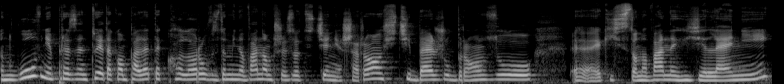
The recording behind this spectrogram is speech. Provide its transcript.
On głównie prezentuje taką paletę kolorów zdominowaną przez odcienie szarości, beżu, brązu, e, jakichś stonowanych zieleni.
